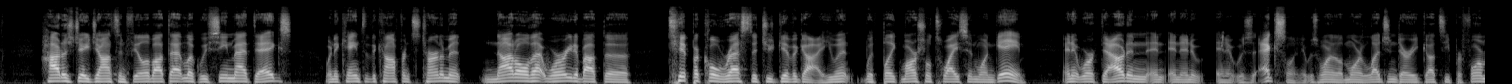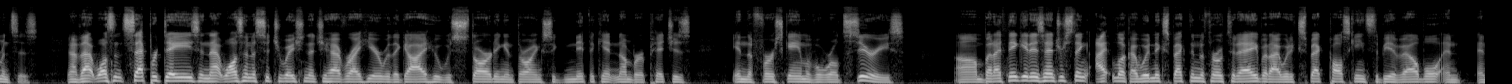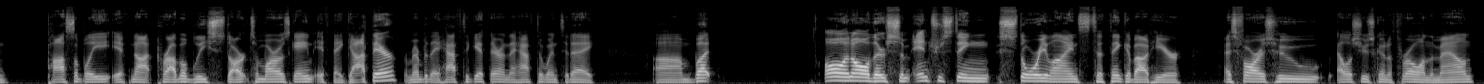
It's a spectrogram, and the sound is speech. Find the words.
How does Jay Johnson feel about that? Look, we've seen Matt Deggs when it came to the conference tournament, not all that worried about the typical rest that you'd give a guy. He went with Blake Marshall twice in one game, and it worked out, and, and, and, it, and it was excellent. It was one of the more legendary, gutsy performances. Now, that wasn't separate days, and that wasn't a situation that you have right here with a guy who was starting and throwing significant number of pitches in the first game of a World Series. Um, but I think it is interesting. I look, I wouldn't expect him to throw today, but I would expect Paul Skenes to be available and and possibly, if not probably, start tomorrow's game if they got there. Remember, they have to get there and they have to win today. Um, but all in all, there's some interesting storylines to think about here as far as who LSU is going to throw on the mound.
